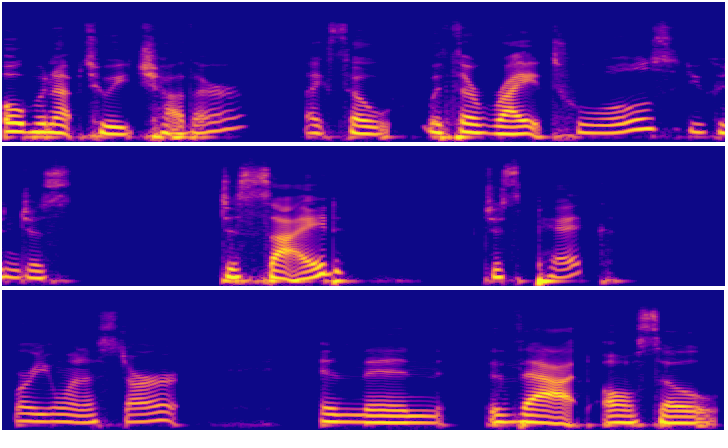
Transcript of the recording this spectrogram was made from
Open up to each other. Like, so with the right tools, you can just decide, just pick where you want to start. And then that also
